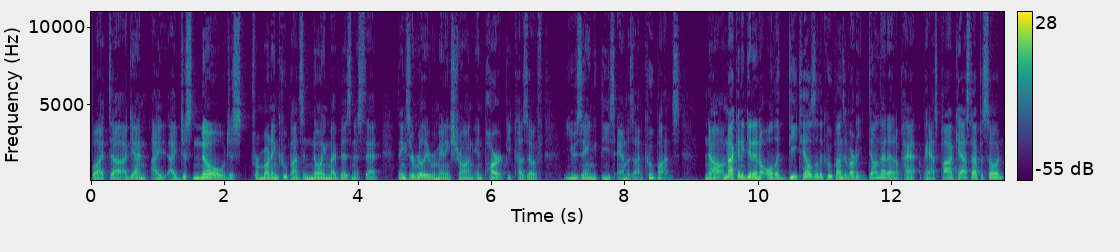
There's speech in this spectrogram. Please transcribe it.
But uh, again, I, I just know just from running coupons and knowing my business that things are really remaining strong in part because of using these Amazon coupons. Now, I'm not going to get into all the details of the coupons. I've already done that in a past podcast episode,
